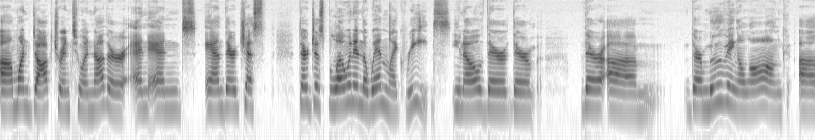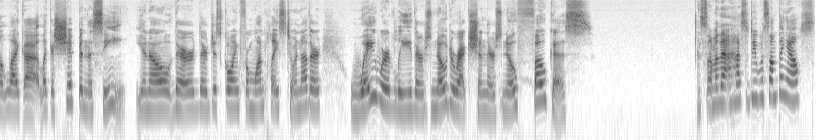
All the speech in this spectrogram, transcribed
um, one doctrine to another, and and and they're just they're just blowing in the wind like reeds. You know, they're they're they're um they're moving along uh, like a like a ship in the sea. You know, they're they're just going from one place to another waywardly. There's no direction. There's no focus. Some of that has to do with something else,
